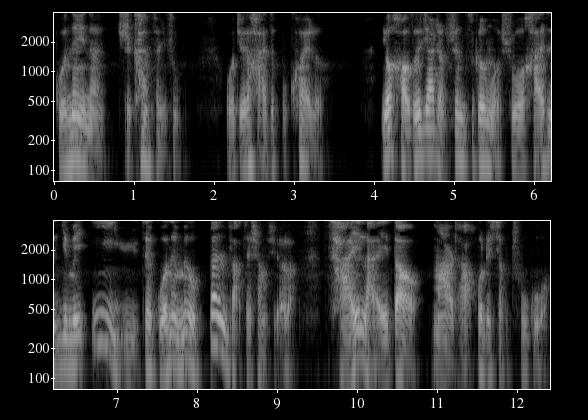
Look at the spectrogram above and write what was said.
国内呢只看分数，我觉得孩子不快乐。有好多家长甚至跟我说，孩子因为抑郁，在国内没有办法再上学了，才来到马耳他或者想出国。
